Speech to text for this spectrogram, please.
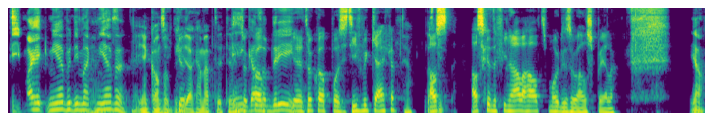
die mag ik niet hebben, die mag ik niet hebben. Eén kans op drie Kun- dat je hem hebt. Dit. Eén het ook kans wel- op drie. kun je het ook wel positief bekijken. Ja, Als, als je de finale haalt, mogen ze wel spelen. Ja,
